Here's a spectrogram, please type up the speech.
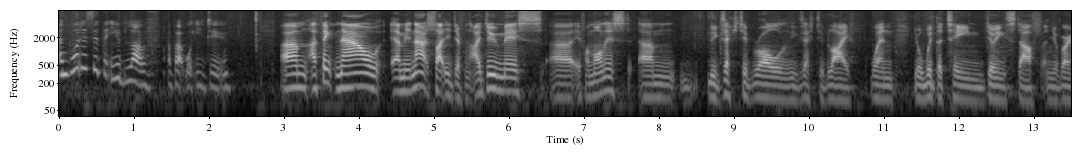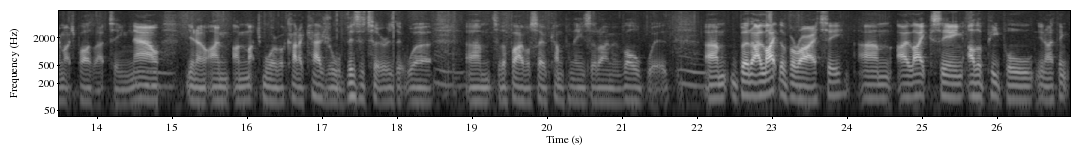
And what is it that you love about what you do? Um, I think now, I mean, now it's slightly different. I do miss, uh, if I'm honest, um, the executive role and the executive life when you're with the team doing stuff and you're very much part of that team. Now, you know, I'm, I'm much more of a kind of casual visitor, as it were, um, to the five or so companies that I'm involved with. Um, but I like the variety. Um, I like seeing other people, you know, I think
